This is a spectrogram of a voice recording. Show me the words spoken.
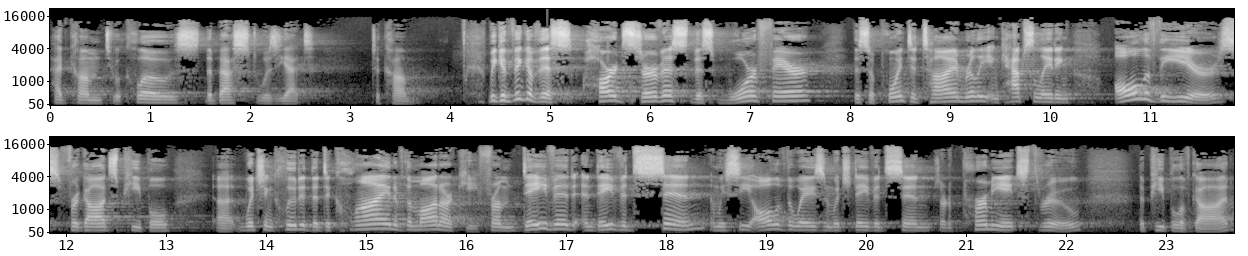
had come to a close, the best was yet to come. We can think of this hard service, this warfare, this appointed time, really encapsulating all of the years for God's people, uh, which included the decline of the monarchy from David and David's sin, and we see all of the ways in which David's sin sort of permeates through the people of God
